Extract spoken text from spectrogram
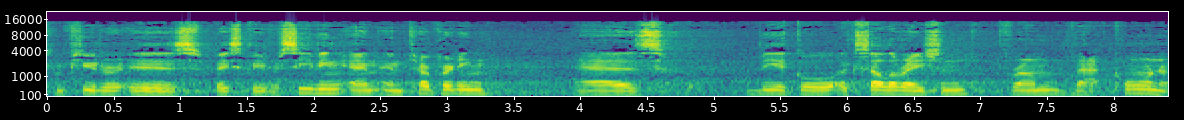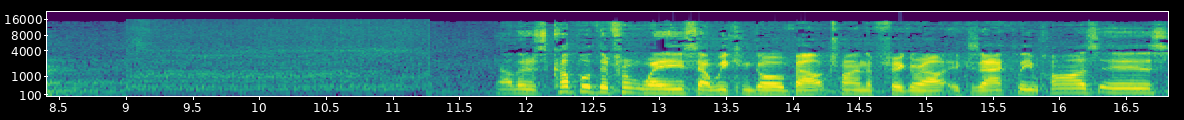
computer is basically receiving and interpreting as vehicle acceleration from that corner. Now there's a couple different ways that we can go about trying to figure out exactly what cause is.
